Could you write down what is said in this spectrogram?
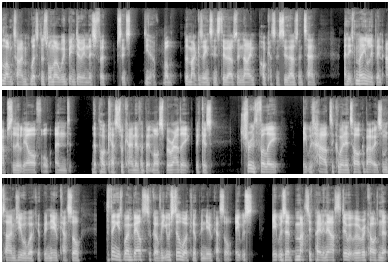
long time listeners will know we've been doing this for since you know, well, the magazine since 2009, podcast since 2010, and it's mainly been absolutely awful. And the podcasts were kind of a bit more sporadic because, truthfully, it was hard to come in and talk about it. Sometimes you were working up in Newcastle. The thing is, when Bielsa took over, you were still working up in Newcastle. It was it was a massive pain in the ass to do it. We were recording at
